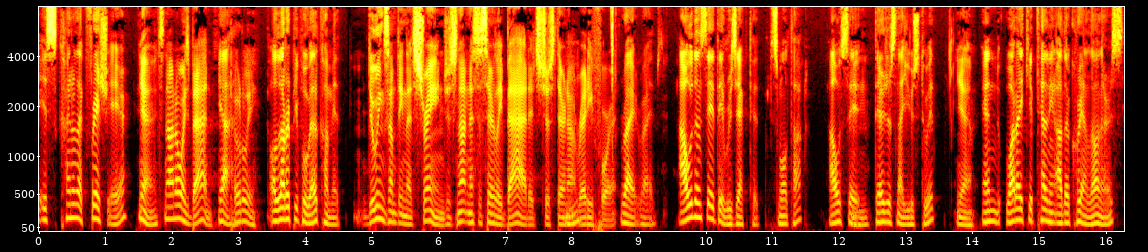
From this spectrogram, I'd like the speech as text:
it's kind of like fresh air. Yeah. It's not always bad. Yeah. Totally. A lot of people welcome it. Doing something that's strange. It's not necessarily bad. It's just they're not ready for it. Right, right. I wouldn't say they rejected it. small talk. I would say Mm-hmm. they're just not used to it. Yeah. And what I keep telling other Korean learners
